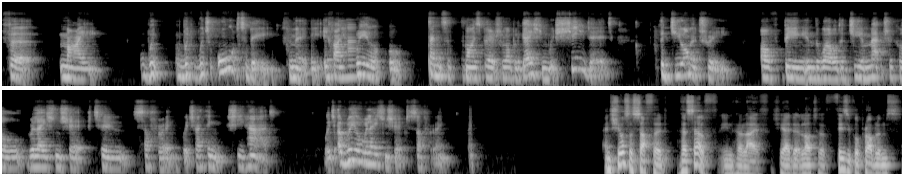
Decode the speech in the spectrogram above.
for my, which, ought to be for me if I have real sense of my spiritual obligation, which she did, the geometry of being in the world, a geometrical relationship to suffering, which I think she had, which a real relationship to suffering. And she also suffered herself in her life. She had a lot of physical problems,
